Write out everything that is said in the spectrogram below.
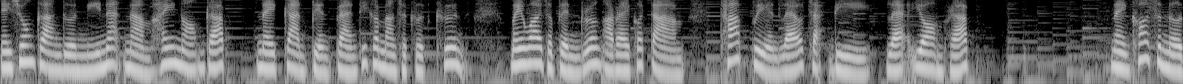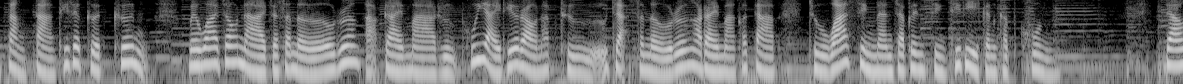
ในช่วงกลางเดือนนี้แนะนำให้น้อมรับในการเปลี่ยนแปลงที่กำลังจะเกิดขึ้น ไม่ว่าจะเป็นเรื่องอะไรก็ตาม ถ้าเปลี่ยนแล้วจะดีและยอมรับ ในข้อเสนอต่างๆ ที่จะเกิดขึ้น ไม่ว่าเจ้านายจะเสนอเรื่องอะไรมาหรือผู้ใหญ่ที่เรานับถือจะเสนอเรื่องอะไรมาก็ตาม ถือว่าสิ่งนั้นจะเป็นสิ่งที่ดีกันกับคุณดาว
